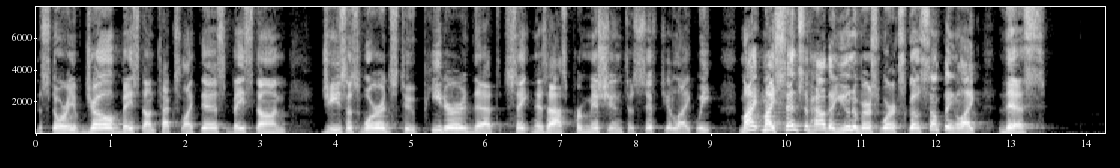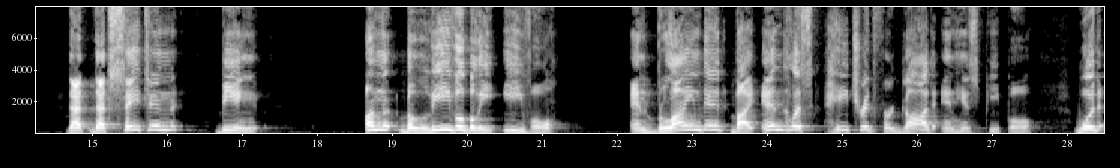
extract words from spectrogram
the story of Job, based on texts like this, based on Jesus' words to Peter that Satan has asked permission to sift you like wheat. My, my sense of how the universe works goes something like this that, that Satan, being unbelievably evil, and blinded by endless hatred for God and his people, would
